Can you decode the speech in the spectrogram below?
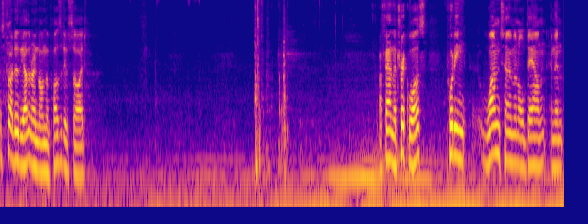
Let's try to do the other end on the positive side. I found the trick was putting one terminal down and then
